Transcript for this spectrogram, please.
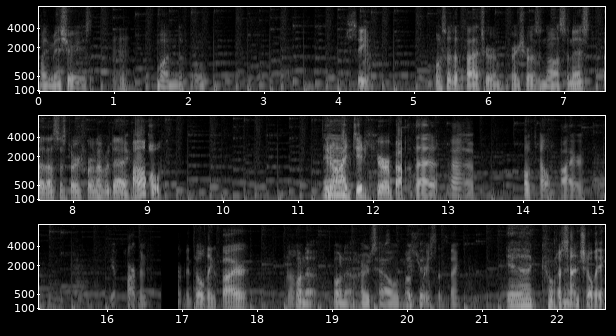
My misery is Mhm. wonderful. I see. Also, the badger, I'm pretty sure, is an arsonist, but that's a story for another day. Oh, you know, I did hear about that uh, hotel fire, the apartment apartment building fire. Um, Cornet, Cornet Hotel. would be a most bit- recent thing. Yeah, Cornet. Essentially,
